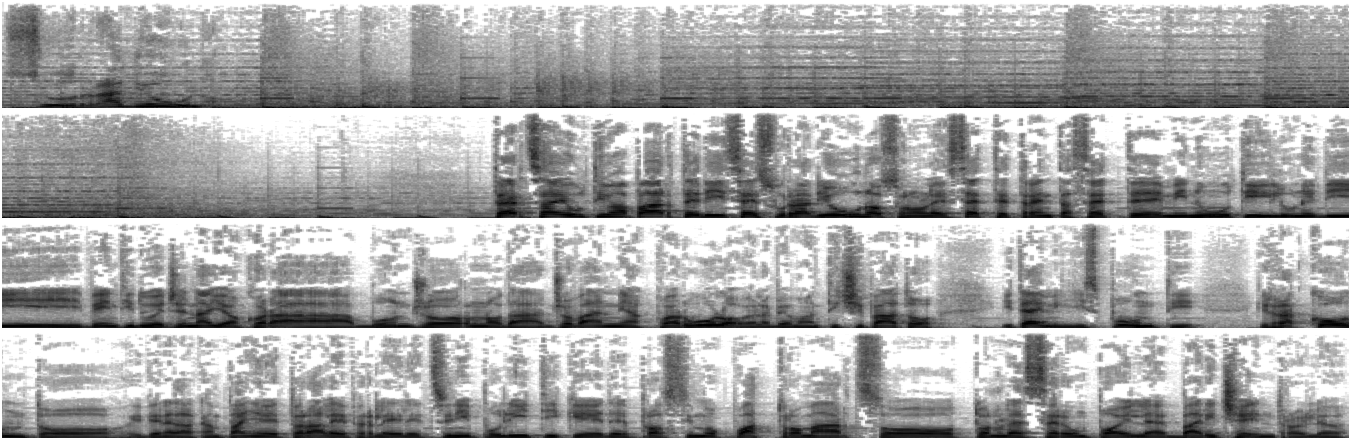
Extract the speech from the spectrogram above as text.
su Radio 1. Terza e ultima parte di 6 su Radio 1, sono le 7.37 minuti, lunedì 22 gennaio, ancora buongiorno da Giovanni Acquarulo, ve l'abbiamo anticipato, i temi, gli spunti, il racconto che viene dalla campagna elettorale per le elezioni politiche del prossimo 4 marzo torna ad essere un po' il baricentro, il,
